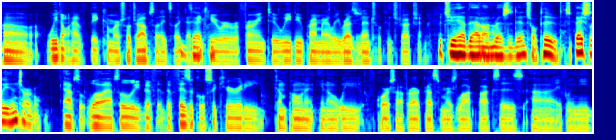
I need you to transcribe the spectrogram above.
uh, we don't have big commercial job sites like exactly. I think you were referring to. We do primarily residential construction. But you have that on uh, residential too, especially internal. Absolutely. Well, absolutely. The the physical security component. You know, we of course offer our customers lock boxes uh, if we need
